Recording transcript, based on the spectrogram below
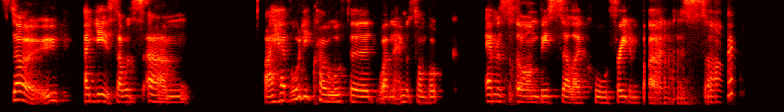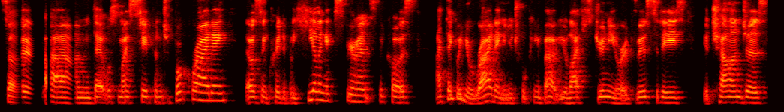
So, uh, yes, I was. Um, I have already co-authored one Amazon book, Amazon bestseller called Freedom by Design. So um, that was my step into book writing. That was an incredibly healing experience because I think when you're writing and you're talking about your life's journey, or adversities, your challenges,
